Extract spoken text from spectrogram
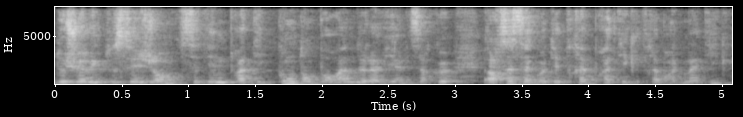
De jouer avec tous ces gens, c'était une pratique contemporaine de la vielle. Que, alors ça, c'est un côté très pratique et très pragmatique.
